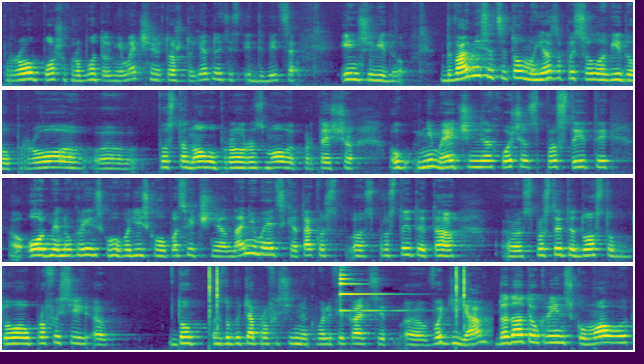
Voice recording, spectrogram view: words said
про пошук роботи у Німеччині. Тож доєднуйтесь і дивіться інші відео. Два місяці тому я записувала відео про е, постанову, про розмови, про те, що Німеччина хоче спростити е, обмін українського водійського посвідчення на німецьке, а також е, спростити та спростити доступ до професій. До здобуття професійної кваліфікації водія, додати українську мову.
